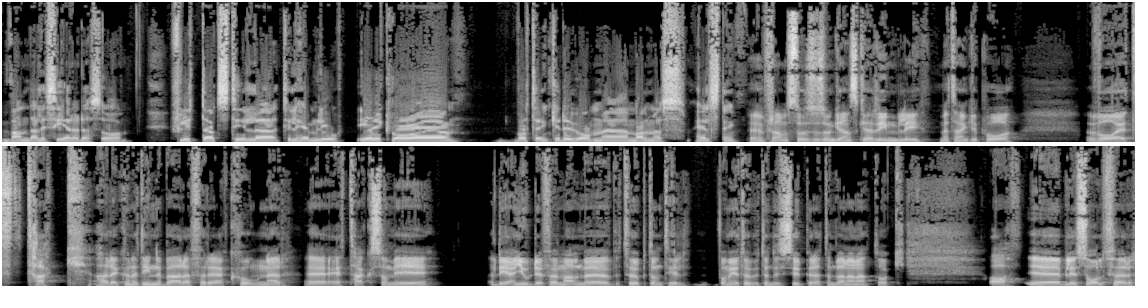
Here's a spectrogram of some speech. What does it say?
vandaliserades och flyttats till, eh, till hemlig ort. Erik, vad, eh, vad tänker du om Malmös hälsning? Den framstår som ganska rimlig med tanke på vad ett tack hade kunnat innebära för reaktioner. Ett tack som i det han gjorde för Malmö, tog upp dem till, var med och tog upp dem till Superettan bland annat. Och, ja, eh, blev såld för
